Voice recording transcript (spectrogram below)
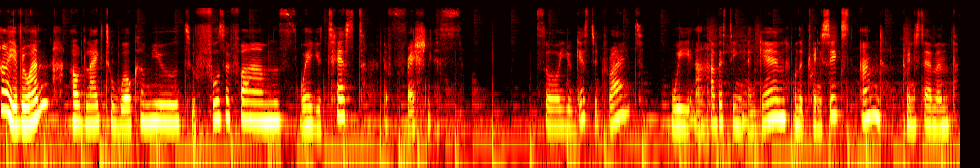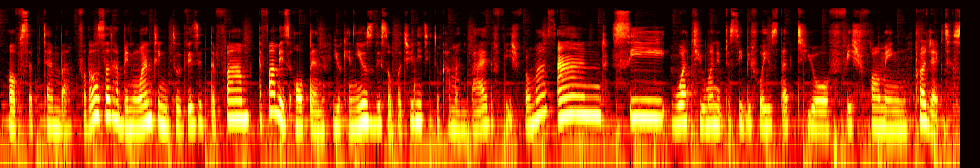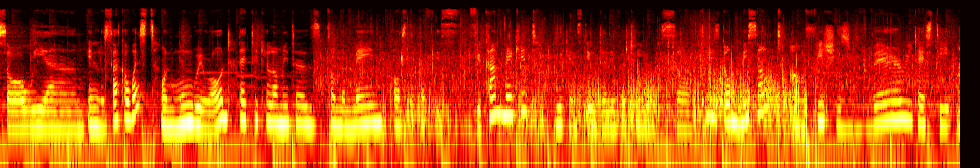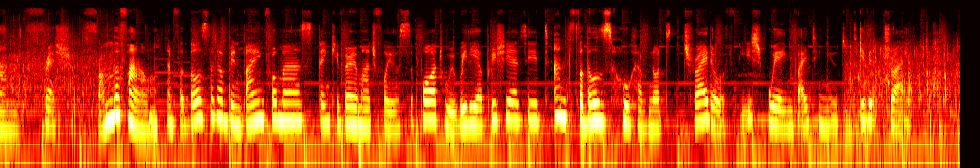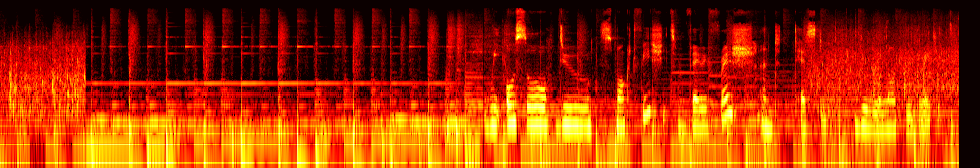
Hi everyone, I would like to welcome you to Fuze Farms where you test the freshness. So you guessed it right, we are harvesting again on the 26th and 27th of September. For those that have been wanting to visit the farm, the farm is open. You can use this opportunity to come and buy the fish from us and see what you wanted to see before you start your fish farming project. So we are in Lusaka West on Mungwi Road, 30 kilometers from the main post office. If you can't make it, we can still deliver to you. So please don't miss out. Our fish is very tasty and fresh from the farm. And for those that have been buying from us, thank you very much for your support. We really appreciate it. And for those who have not tried our fish, we're inviting you to give it a try. We also do smoked fish. It's very fresh and tasty. You will not regret it.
